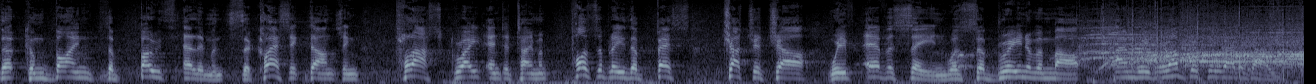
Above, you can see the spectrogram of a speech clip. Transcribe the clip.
that combined the both elements, the classic dancing plus great entertainment, possibly the best cha-cha-cha we've ever seen was Sabrina and Mark, and we'd love to see that again.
